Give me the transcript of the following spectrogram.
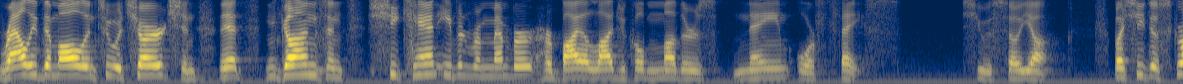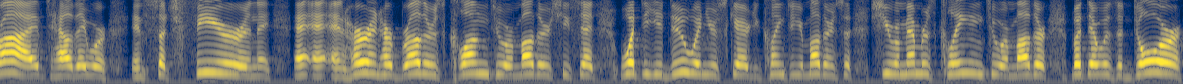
rallied them all into a church and they had guns and she can't even remember her biological mother's name or face. She was so young but she described how they were in such fear and, they, and, and, her and her brothers clung to her mother. She said, What do you do when you're scared? You cling to your mother. And so she remembers clinging to her mother, but there was a door,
